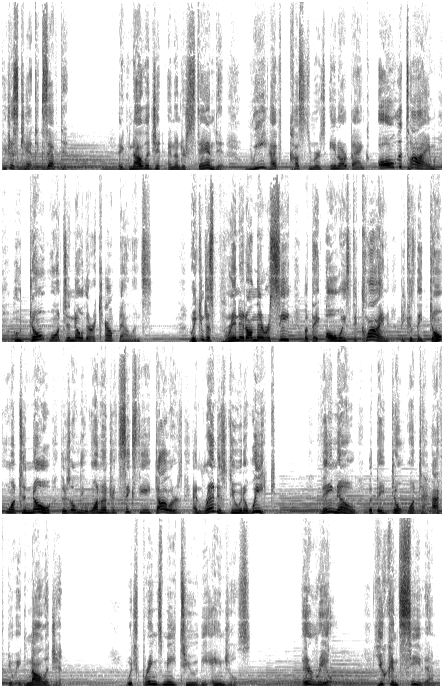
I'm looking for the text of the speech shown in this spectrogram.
You just can't accept it. Acknowledge it and understand it. We have customers in our bank all the time who don't want to know their account balance. We can just print it on their receipt, but they always decline because they don't want to know there's only $168 and rent is due in a week. They know, but they don't want to have to acknowledge it. Which brings me to the angels. They're real. You can see them.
